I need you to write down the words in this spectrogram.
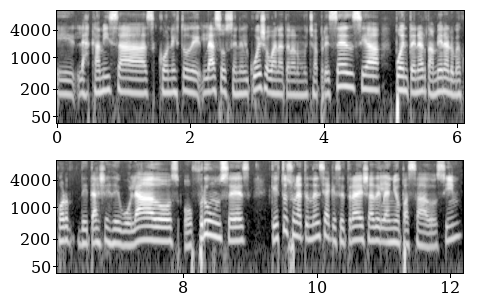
Eh, las camisas con esto de lazos en el cuello van a tener mucha presencia, pueden tener también a lo mejor detalles de volados o frunces, que esto es una tendencia que se trae ya del año pasado, ¿sí?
